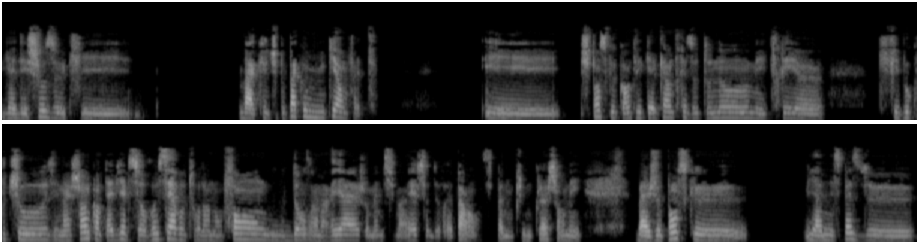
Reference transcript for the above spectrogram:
il y a des choses qui, bah, que tu peux pas communiquer en fait. Et je pense que quand tu es quelqu'un de très autonome et très euh, qui fait beaucoup de choses et machin, quand ta vie elle se resserre autour d'un enfant ou dans un mariage, ou même si le mariage ça ne devrait pas, hein, c'est pas non plus une cloche, hein, mais bah je pense que il y a une espèce de,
